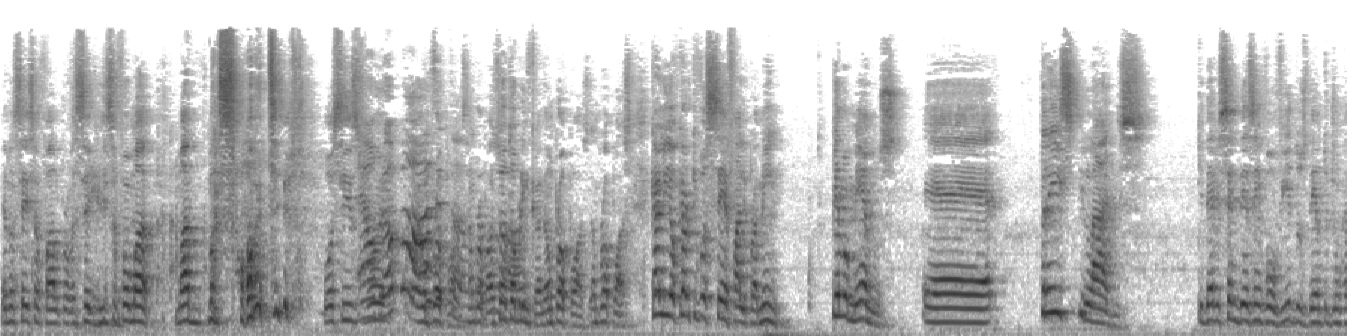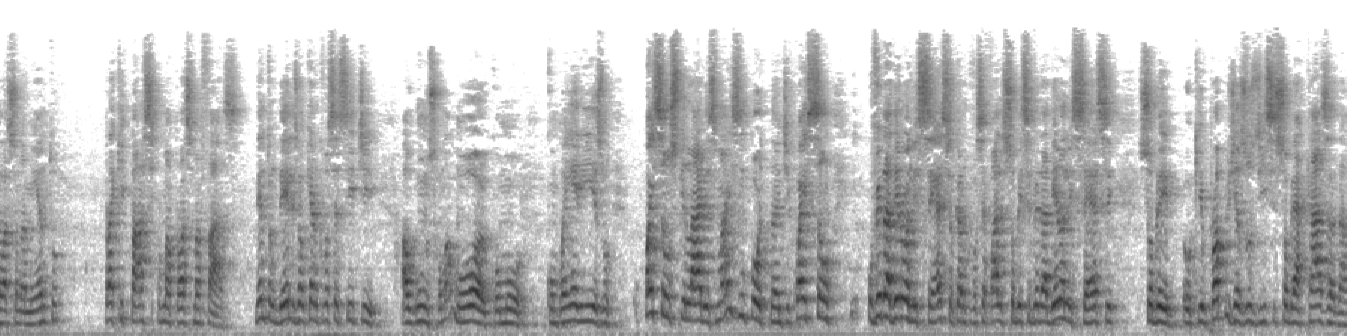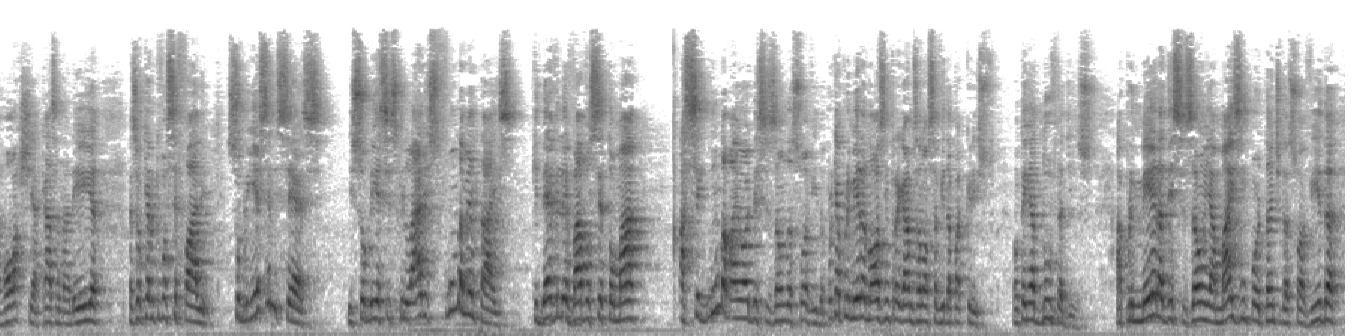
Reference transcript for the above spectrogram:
Eu não sei se eu falo pra você que isso foi uma, uma, uma sorte ou se isso É um foi... propósito, É um propósito, é um um propósito. Eu tô brincando, é um propósito, é um propósito. Carlinhos, eu quero que você fale pra mim, pelo menos, é, três pilares que devem ser desenvolvidos dentro de um relacionamento para que passe para uma próxima fase. Dentro deles, eu quero que você cite alguns como amor, como companheirismo. Quais são os pilares mais importantes? Quais são o verdadeiro alicerce? Eu quero que você fale sobre esse verdadeiro alicerce, sobre o que o próprio Jesus disse sobre a casa na rocha e a casa na areia. Mas eu quero que você fale sobre esse alicerce e sobre esses pilares fundamentais que deve levar você a tomar a segunda maior decisão da sua vida. Porque a primeira nós entregarmos a nossa vida para Cristo. Não tenha dúvida disso. A primeira decisão e a mais importante da sua vida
